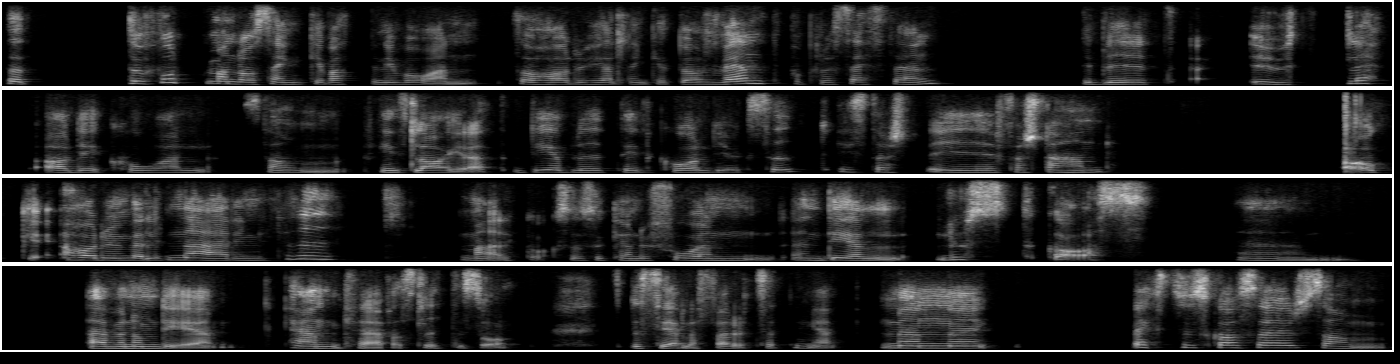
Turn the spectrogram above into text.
Så, att så fort man då sänker vattennivån så har du helt enkelt du har vänt på processen. Det blir ett utsläpp av det kol som finns lagrat. Det blir till koldioxid i, störst, i första hand. Och har du en väldigt näringsrik mark också så kan du få en, en del lustgas. Um, även om det kan krävas lite så speciella förutsättningar. Men eh, växthusgaser som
